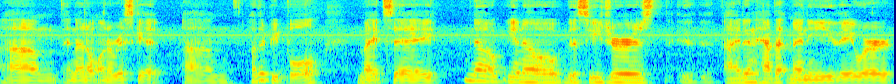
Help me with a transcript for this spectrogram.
um, and I don't want to risk it. Um, other people might say, no, you know, the seizures. I didn't have that many. They were,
